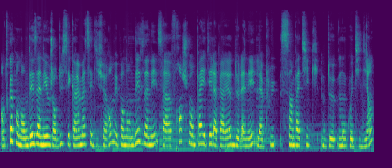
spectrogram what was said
en tout cas pendant des années, aujourd'hui c'est quand même assez différent, mais pendant des années, ça a franchement pas été la période de l'année la plus sympathique de mon quotidien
